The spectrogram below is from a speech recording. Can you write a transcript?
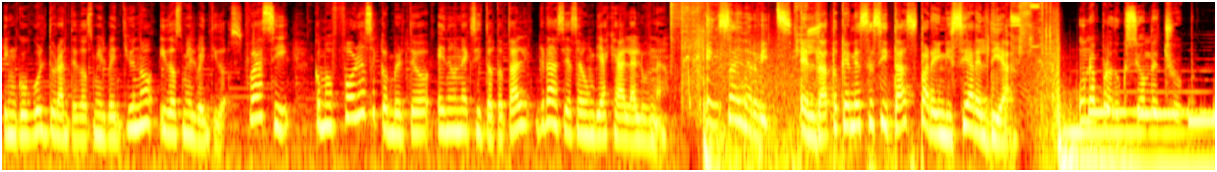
en Google durante 2021 y 2022. Fue así como Foreo se convirtió en un éxito total gracias a un viaje a la luna. Insider Bits, el dato que necesitas para iniciar el día. Una producción de Troop.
